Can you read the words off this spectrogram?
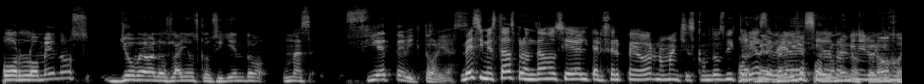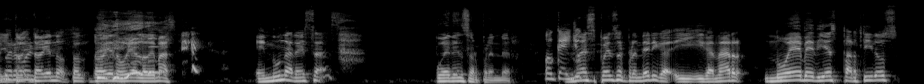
por lo menos yo veo a los Lions consiguiendo unas siete victorias. ¿Ves? Si me estabas preguntando si era el tercer peor, no manches, con dos victorias pero debería haber sido también menos, el pero último. ojo, yo pero to- bueno. todavía, no, to- todavía no voy a lo demás. En una de esas pueden sorprender. Ok, En yo una de esas pueden sorprender y, ga- y- y ganar nueve, diez partidos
